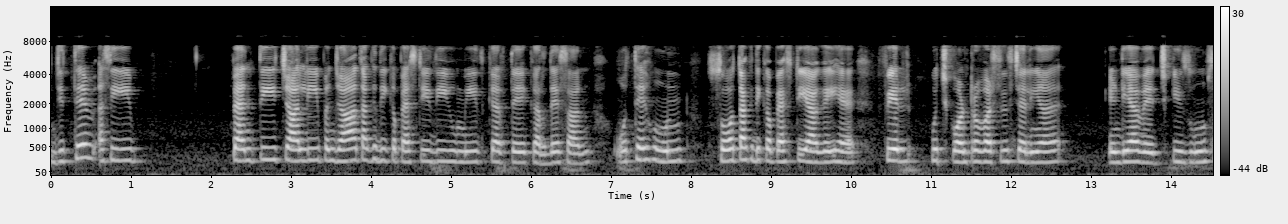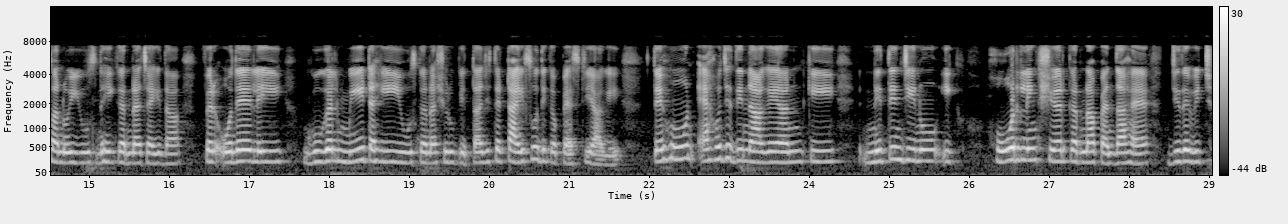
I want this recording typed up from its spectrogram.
ਜਿੱਥੇ ਅਸੀਂ 35 40 50 ਤੱਕ ਦੀ ਕਪੈਸਿਟੀ ਦੀ ਉਮੀਦ ਕਰਤੇ, ਕਰਦੇ ਸਨ, ਉੱਥੇ ਹੁਣ 100 ਤੱਕ ਦੀ ਕਪੈਸਿਟੀ ਆ ਗਈ ਹੈ। ਫਿਰ ਕੁਝ ਕੰਟਰੋਵਰਸੀਜ਼ ਚਲੀਆਂ ਇੰਡੀਆ ਵਿੱਚ ਕਿ ਜ਼ੂਮ ਸਾਨੂੰ ਯੂਜ਼ ਨਹੀਂ ਕਰਨਾ ਚਾਹੀਦਾ। ਫਿਰ ਉਹਦੇ ਲਈ ਗੂਗਲ ਮੀਟ ਹੀ ਯੂਜ਼ ਕਰਨਾ ਸ਼ੁਰੂ ਕੀਤਾ, ਜਿੱਥੇ 250 ਦੀ ਕਪੈਸਿਟੀ ਆ ਗਈ। ਤੇ ਹੁਣ ਇਹੋ ਜਿਹੇ ਦਿਨ ਆ ਗਏ ਹਨ ਕਿ ਨਿਤਿਨ ਜੀ ਨੂੰ ਇੱਕ ਹੋਰ ਲਿੰਕ ਸ਼ੇਅਰ ਕਰਨਾ ਪੈਂਦਾ ਹੈ, ਜਿਹਦੇ ਵਿੱਚ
